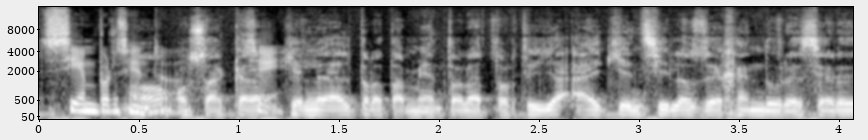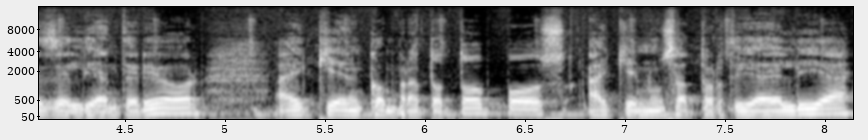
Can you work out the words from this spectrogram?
100%. ¿no? O sea, cada Sí. quien le da el tratamiento a la tortilla. Hay quien sí los deja endurecer desde el día anterior, hay quien compra totopos, hay quien usa tortilla del día.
